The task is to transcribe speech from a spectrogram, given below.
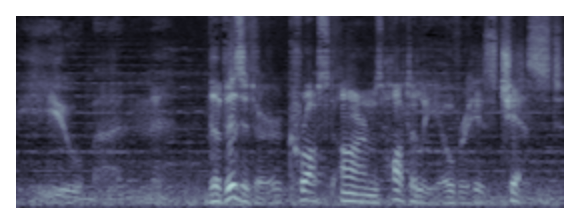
human. The visitor crossed arms haughtily over his chest.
